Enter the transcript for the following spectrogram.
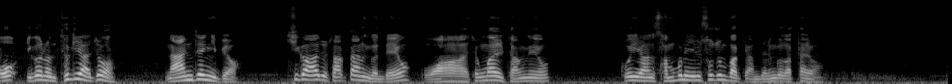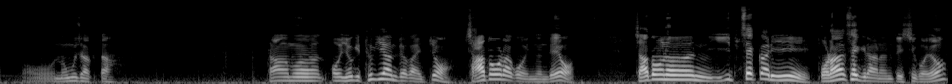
어 이거는 특이하죠? 난쟁이벼. 키가 아주 작다는 건데요. 와 정말 작네요. 거의 한 3분의 1 수준밖에 안 되는 것 같아요. 어, 너무 작다. 다음은 어, 여기 특이한 벼가 있죠? 자도라고 있는데요 자도는 잎 색깔이 보라색이라는 뜻이고요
